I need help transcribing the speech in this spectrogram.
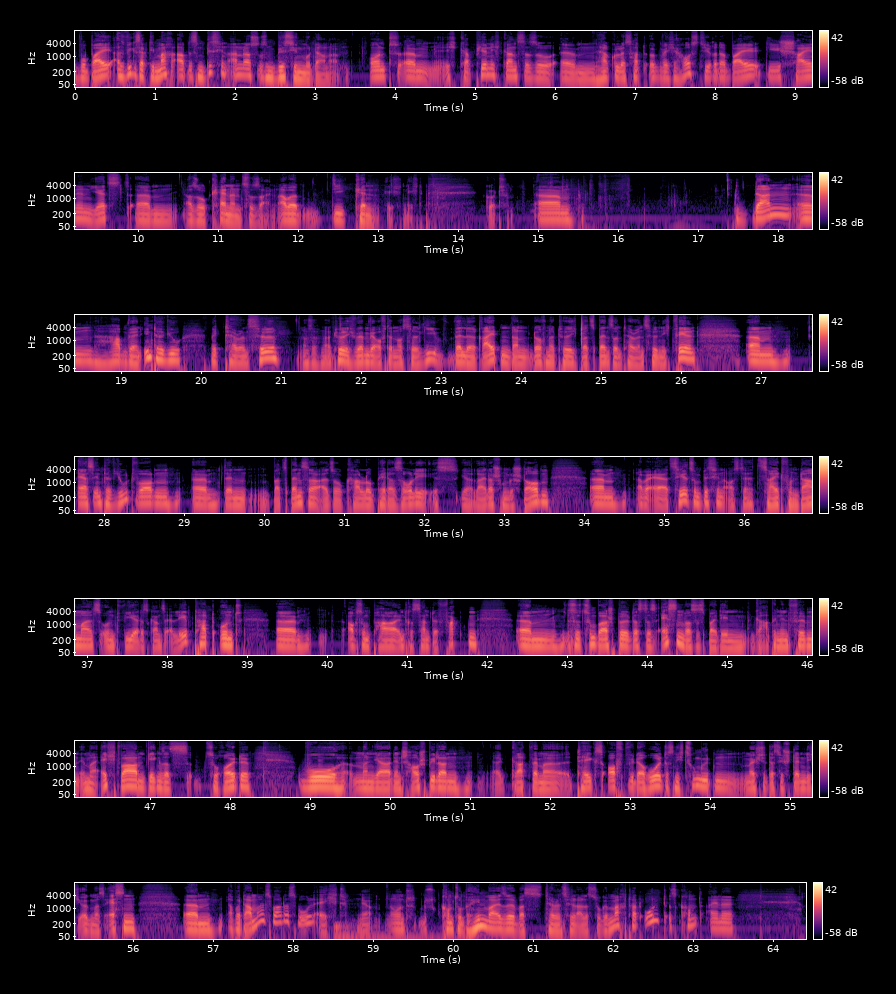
Wobei, also wie gesagt, die Machart ist ein bisschen anders, ist ein bisschen moderner. Und ähm, ich kapiere nicht ganz, also ähm, Herkules hat irgendwelche Haustiere dabei, die scheinen jetzt, ähm, also kennen zu sein. Aber die kenne ich nicht. Gut. Ähm, dann ähm, haben wir ein Interview mit Terence Hill. Also natürlich, wenn wir auf der Nostalgiewelle reiten, dann dürfen natürlich Bud Spencer und Terence Hill nicht fehlen. Ähm, er ist interviewt worden, ähm, denn Bud Spencer, also Carlo Pedersoli, ist ja leider schon gestorben. Ähm, aber er erzählt so ein bisschen aus der Zeit von damals und wie er das Ganze erlebt hat und ähm, auch so ein paar interessante Fakten. Ähm, so zum Beispiel, dass das Essen, was es bei denen gab in den Filmen, immer echt war, im Gegensatz zu heute wo man ja den Schauspielern, äh, gerade wenn man Takes oft wiederholt, das nicht zumuten möchte, dass sie ständig irgendwas essen. Ähm, aber damals war das wohl echt. Ja. Und es kommt so ein paar Hinweise, was Terence Hill alles so gemacht hat. Und es kommt eine,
